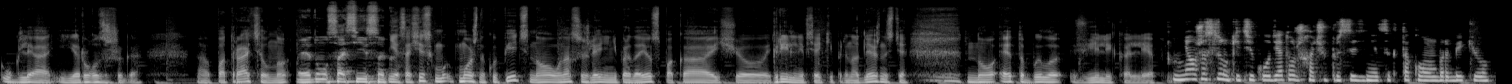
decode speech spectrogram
угля и розжига Э, потратил, но... Я думал, сосисок. Не, сосисок можно купить, но у нас, к сожалению, не продается пока еще грильные всякие принадлежности. Но это было великолепно. У меня уже слюнки текут, я тоже хочу присоединиться к такому барбекю.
